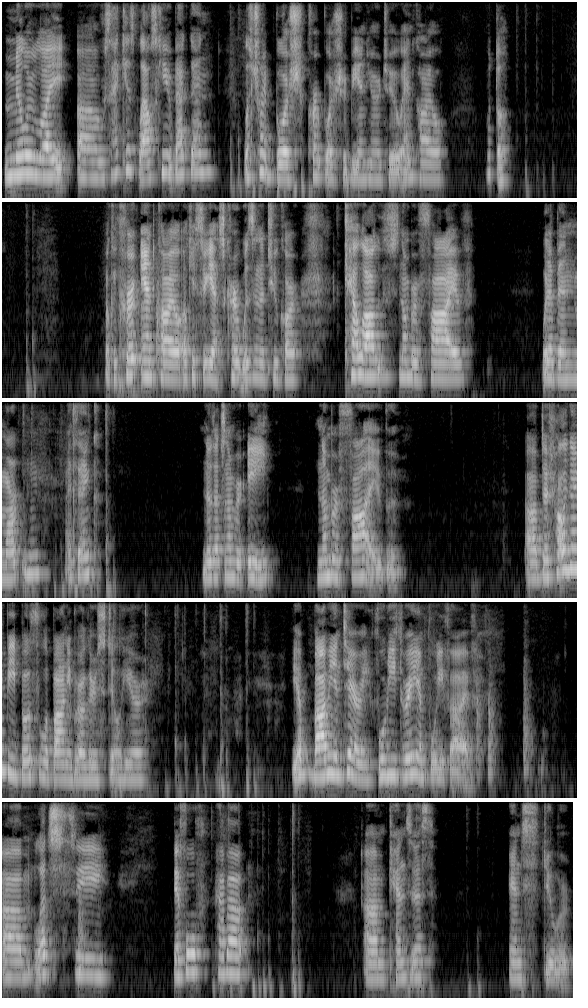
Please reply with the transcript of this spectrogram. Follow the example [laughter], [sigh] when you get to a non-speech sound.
Miller Lite, uh, was that Keselowski back then? Let's try Busch. Kurt Busch should be in here too, and Kyle. What the? Okay, Kurt and Kyle. Okay, so yes, Kurt was in the two car. Kellogg's number five would have been Martin, I think. No, that's number eight. Number five. Uh, there's probably going to be both Labonte brothers still here. Yep, Bobby and Terry, 43 and 45. Um, let's see. Biffle, how about? Um, Kenseth and Stewart.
